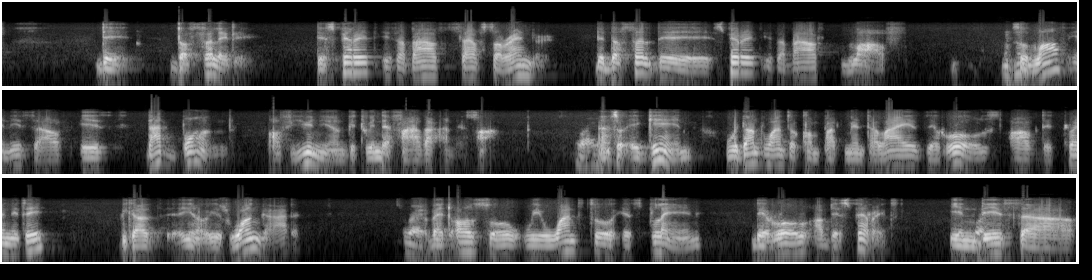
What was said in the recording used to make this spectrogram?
the docility the spirit is about self surrender. The, the spirit is about love. Mm-hmm. So, love in itself is that bond of union between the Father and the Son. Right. And so, again, we don't want to compartmentalize the roles of the Trinity because, you know, it's one God. Right. But also, we want to explain the role of the Spirit in right. this uh,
